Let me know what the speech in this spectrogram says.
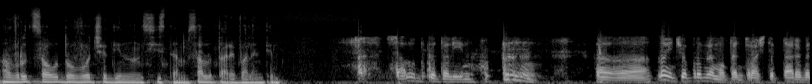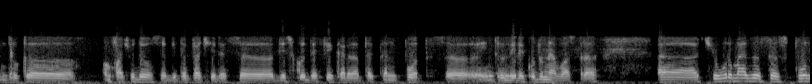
am vrut să aud o voce din sistem. Salutare, Valentin. Salut, Cătălin. Uh, nu e nicio problemă pentru așteptare, pentru că îmi face o deosebită plăcere să discut de fiecare dată când pot să intru în direct cu dumneavoastră. Uh, ce urmează să spun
